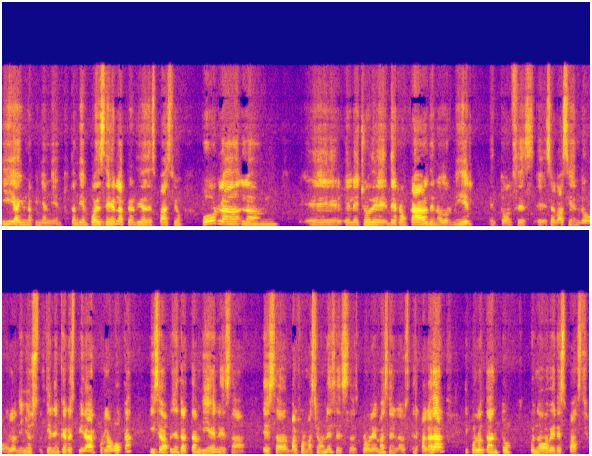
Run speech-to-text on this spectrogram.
y hay un apiñamiento. También puede ser la pérdida de espacio por la, eh, el hecho de, roncar, de no dormir, entonces eh, se va haciendo, los niños tienen que respirar por la boca y se va a presentar también esa, esas malformaciones, esos problemas en, el paladar y por lo tanto pues no va a haber espacio.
